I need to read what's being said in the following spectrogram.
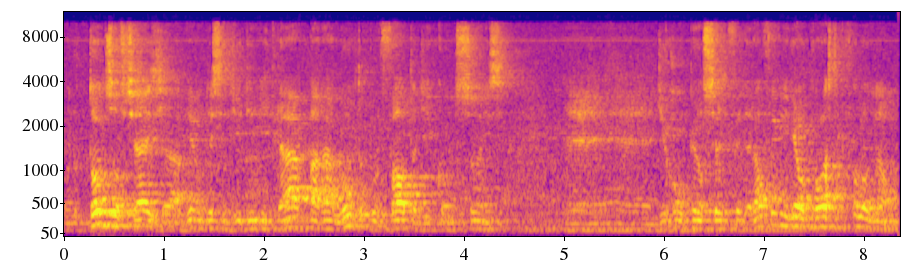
quando todos os oficiais já haviam decidido emigrar para a luta por falta de condições é, de romper o cerco federal, foi Miguel Costa que falou, não,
